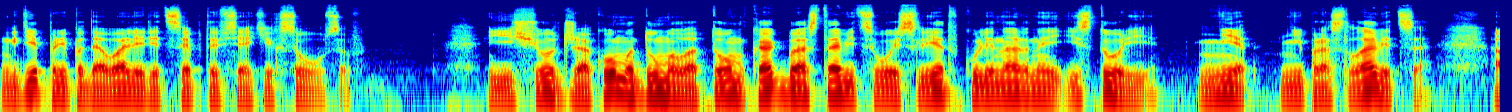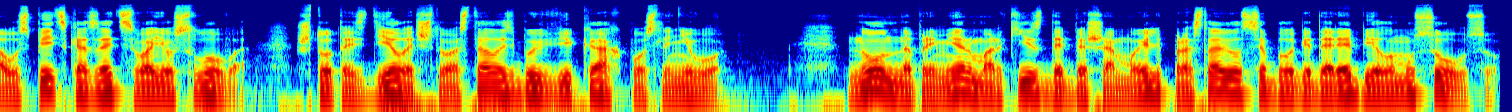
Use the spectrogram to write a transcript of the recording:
где преподавали рецепты всяких соусов. Еще Джакомо думал о том, как бы оставить свой след в кулинарной истории. Нет, не прославиться, а успеть сказать свое слово, что-то сделать, что осталось бы в веках после него – ну, например, маркиз де Бешамель прославился благодаря белому соусу,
